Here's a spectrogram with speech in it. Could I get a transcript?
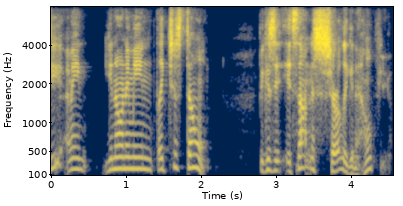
Do you I mean, you know what I mean? Like just don't. Because it, it's not necessarily going to help you.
